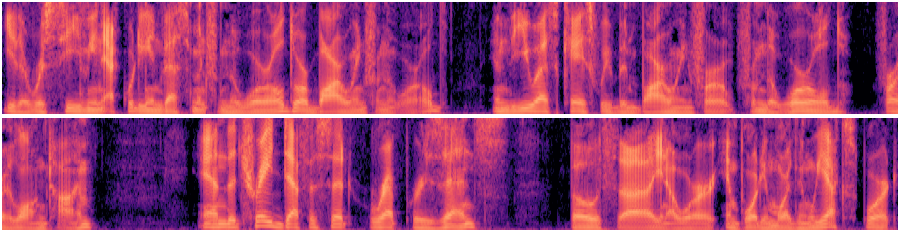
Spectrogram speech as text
either receiving equity investment from the world or borrowing from the world. In the US case, we've been borrowing for, from the world for a long time. And the trade deficit represents both, uh, you know, we're importing more than we export,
